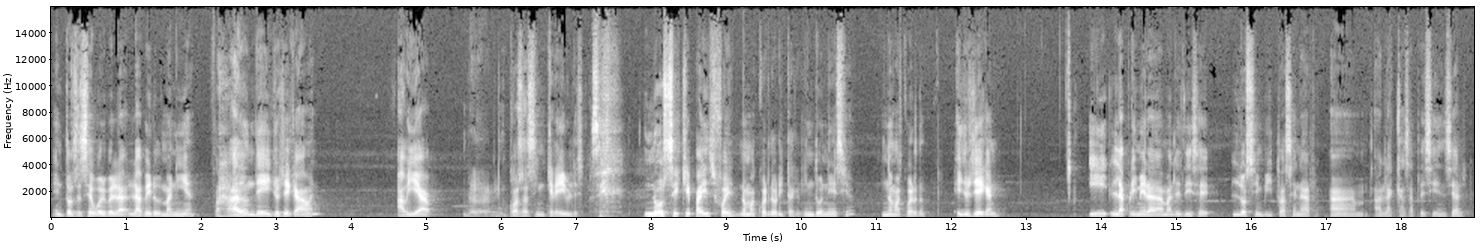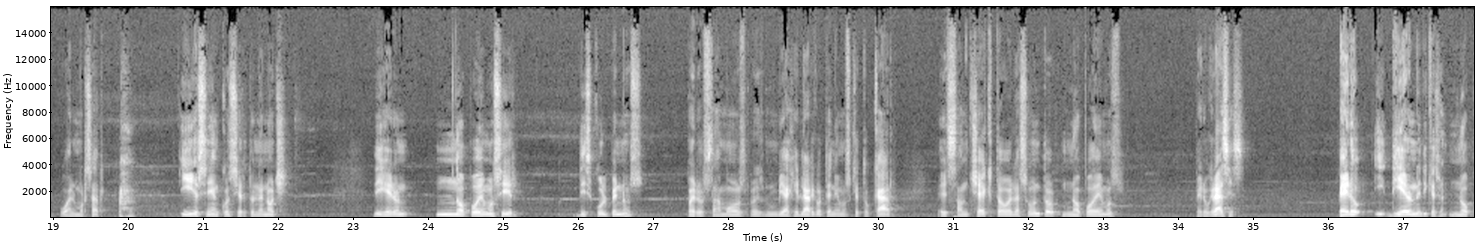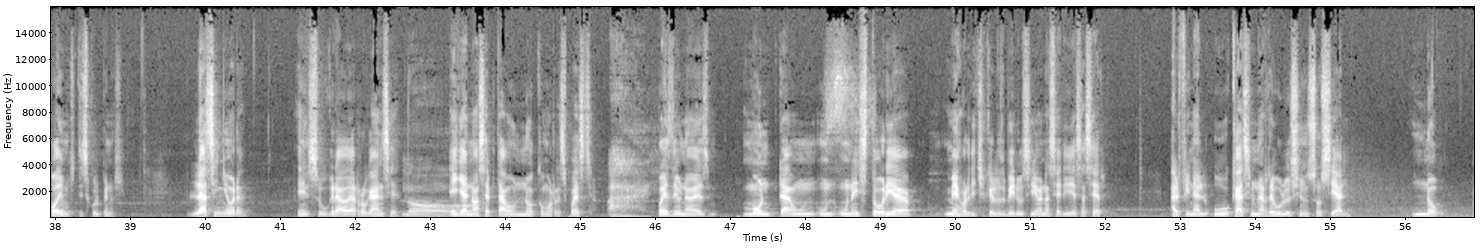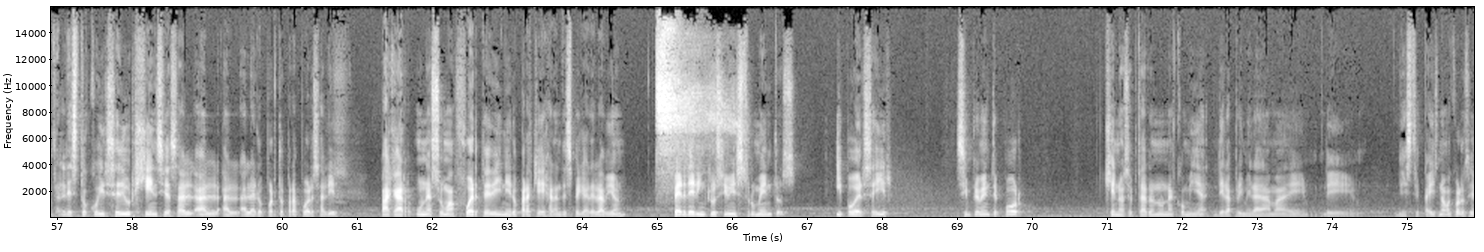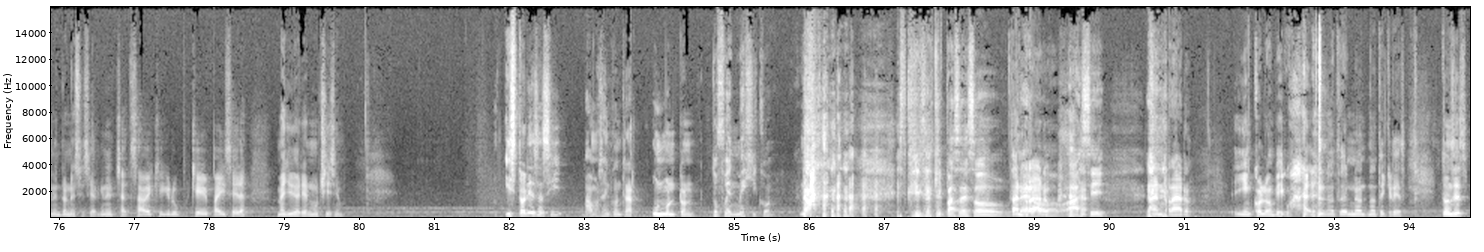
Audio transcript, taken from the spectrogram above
Entonces se vuelve la, la virulmanía, Ajá. a donde ellos llegaban, había cosas increíbles. Sí. No sé qué país fue, no me acuerdo ahorita, Indonesia, no me acuerdo. Ellos llegan y la primera dama les dice, los invito a cenar a, a la casa presidencial o a almorzar. Y ellos tenían concierto en la noche. Dijeron, no podemos ir, discúlpenos, pero estamos pues, en un viaje largo, tenemos que tocar el soundcheck, todo el asunto, no podemos, pero gracias. Pero dieron indicación, no podemos, discúlpenos. La señora, en su grado de arrogancia, No. ella no aceptaba un no como respuesta. Ay. Pues de una vez monta un- un- una historia, mejor dicho, que los virus iban a hacer y deshacer. Al final hubo casi una revolución social. No, o sea, les tocó irse de urgencias al, al- al- al aeropuerto para poder salir, pagar una suma fuerte de dinero para que dejaran despegar el avión, perder inclusive instrumentos y poderse ir. Simplemente por que no aceptaron una comida de la primera dama de, de- de este país. No me acuerdo si era Indonesia. Si alguien en el chat sabe qué grupo, qué país era, me ayudarían muchísimo. Historias así vamos a encontrar un montón. ¿No fue en México? No. Es que aquí pasa eso. Tan raro. Así. Tan raro. Y en Colombia igual, no te, no- no te crees. Entonces,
